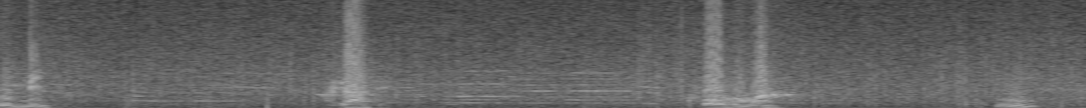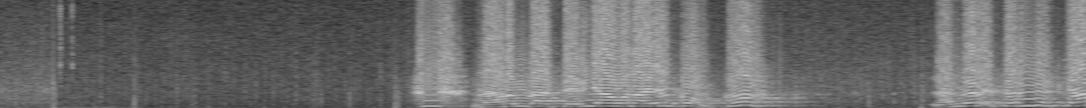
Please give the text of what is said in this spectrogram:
பொம்மி அழாதே. கோபமா? நடந்தா தெரியாமலா இருக்கும்? ஆ? நல்லா தெரிஞ்சுட்டா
